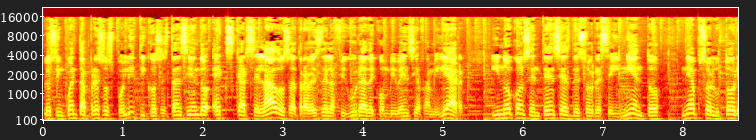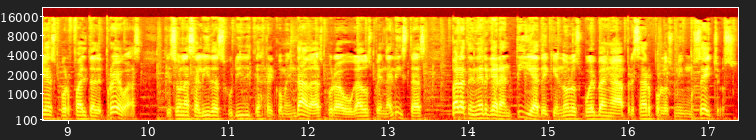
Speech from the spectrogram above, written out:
los 50 presos políticos están siendo excarcelados a través de la figura de convivencia familiar y no con sentencias de sobreseimiento ni absolutorias por falta de pruebas, que son las salidas jurídicas recomendadas por abogados penalistas para tener garantía de que no los vuelvan a apresar por los mismos hechos.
